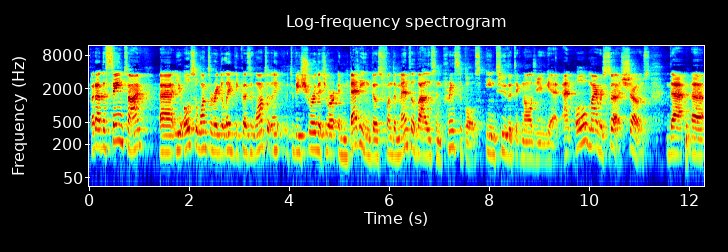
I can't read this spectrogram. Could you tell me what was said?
But at the same time, uh, you also want to regulate because you want to, uh, to be sure that you are embedding those fundamental values and principles into the technology you get. And all my research shows that uh,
